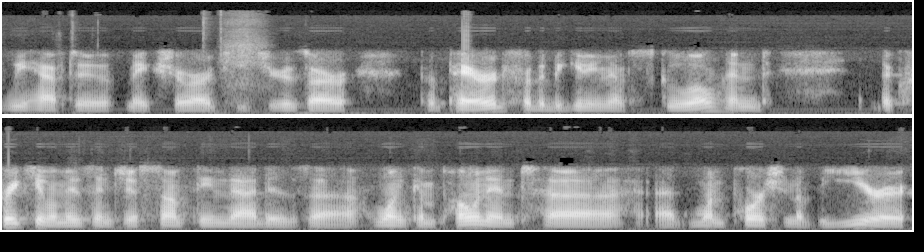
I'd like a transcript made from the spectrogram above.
we have to make sure our teachers are prepared for the beginning of school. And the curriculum isn't just something that is uh, one component uh, at one portion of the year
